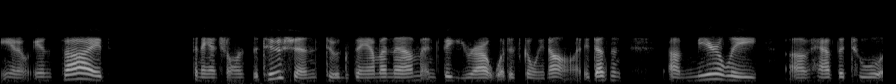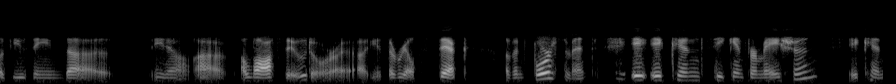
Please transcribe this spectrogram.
you know, inside financial institutions to examine them and figure out what is going on. It doesn't uh, merely uh, have the tool of using the you know uh, a lawsuit or a, a, the real stick of enforcement, it, it can seek information. It can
